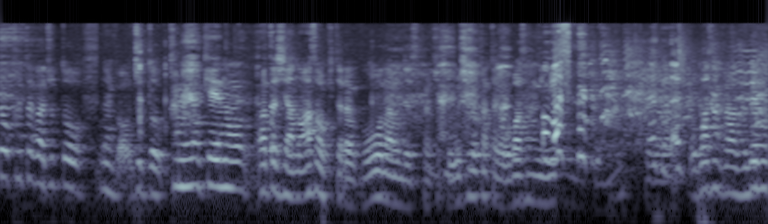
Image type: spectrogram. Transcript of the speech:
ろ肩がちょっとなんかちょっと髪の毛の私あの朝起きたらこうなるんですからちょっと後ろ肩がおばさんに見えるんですよね。だからおばさんからでも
